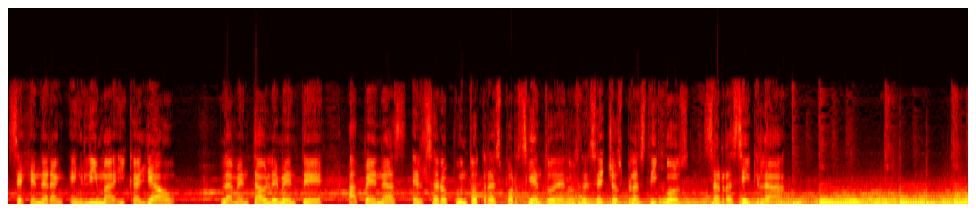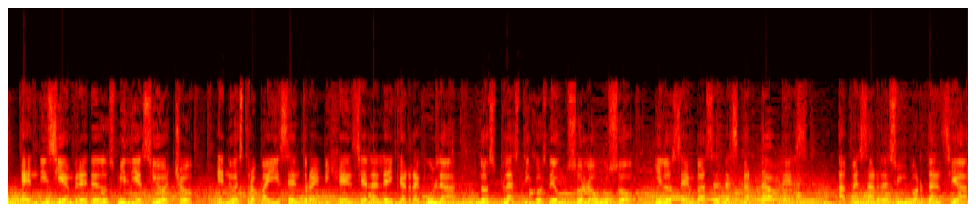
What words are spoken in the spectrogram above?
se generan en Lima y Callao. Lamentablemente, apenas el 0.3% de los desechos plásticos se recicla. En diciembre de 2018, en nuestro país entró en vigencia la ley que regula los plásticos de un solo uso y los envases descartables. A pesar de su importancia,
